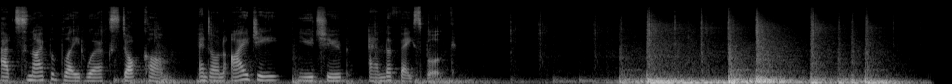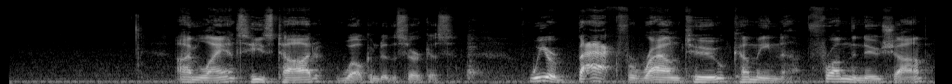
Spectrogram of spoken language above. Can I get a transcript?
at sniperbladeworks.com and on IG, YouTube, and the Facebook. I'm Lance. He's Todd. Welcome to the circus. We are back for round two, coming from the new shop.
